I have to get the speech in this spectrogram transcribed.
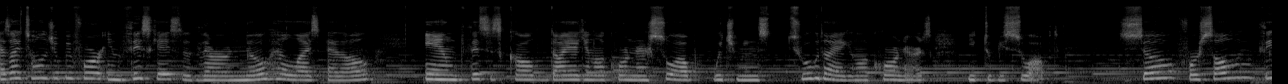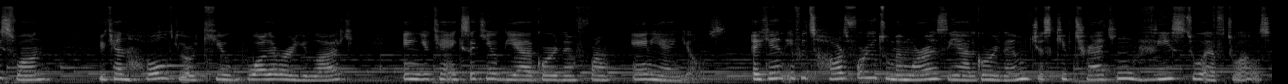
As I told you before, in this case there are no headlights at all and this is called diagonal corner swap which means two diagonal corners need to be swapped. So for solving this one, you can hold your cube whatever you like and you can execute the algorithm from any angles. Again, if it's hard for you to memorize the algorithm, just keep tracking these two F12s.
